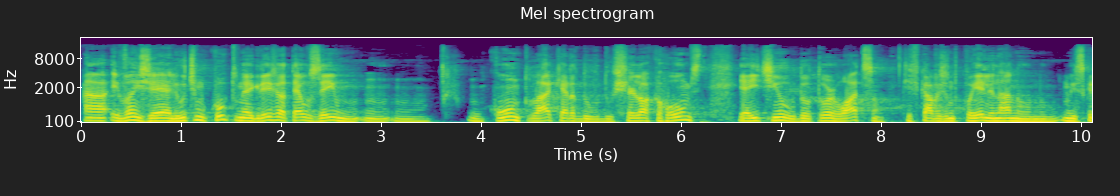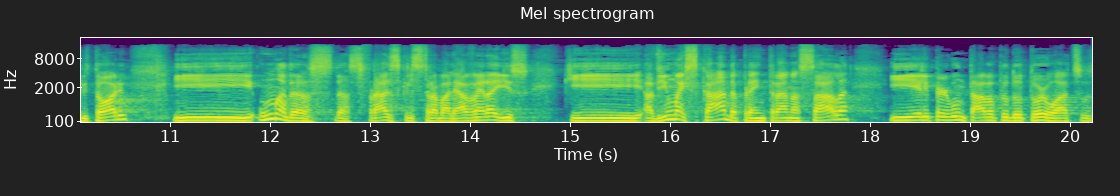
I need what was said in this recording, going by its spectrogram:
a, Evangelho. O último culto na igreja eu até usei um, um, um, um conto lá que era do, do, Sherlock Holmes, e aí tinha o Dr. Watson, que ficava junto com ele lá no, no, no escritório, e uma das, das frases que eles trabalhavam era isso, que havia uma escada para entrar na sala e ele perguntava para o Dr. Watson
